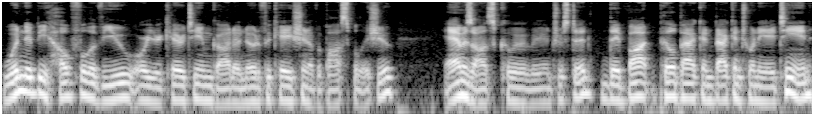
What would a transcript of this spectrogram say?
wouldn't it be helpful if you or your care team got a notification of a possible issue? Amazon's clearly interested. They bought PillPack back in 2018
